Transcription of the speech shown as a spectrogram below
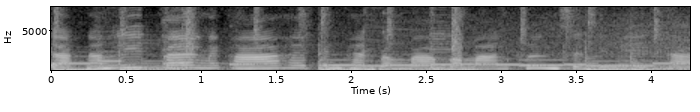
จากนั้นรีดแป้งนะคะ ให้เป็นแผ่นบางๆประมาณครึ่งเซนติเมตรค่ะ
